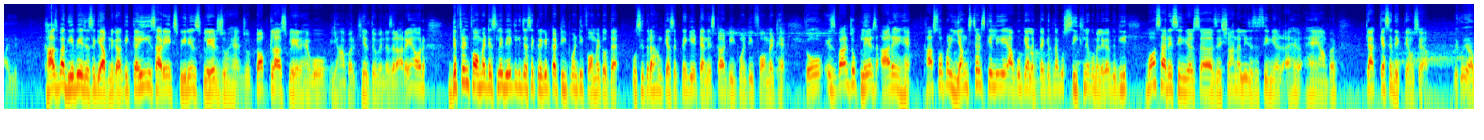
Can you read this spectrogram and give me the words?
आइए। खास बात ये भी है जैसे कि आपने कहा कि कई सारे एक्सपीरियंस प्लेयर्स जो हैं जो टॉप क्लास प्लेयर हैं वो यहाँ पर खेलते हुए नज़र आ रहे हैं और डिफरेंट फॉर्मेट इसलिए भी है कि जैसे क्रिकेट का टी ट्वेंटी फॉर्मेट होता है उसी तरह हम कह सकते हैं कि टेनिस का टी ट्वेंटी फॉर्मेट है। तो इस बार जो प्लेयर्स आ रहे हैं खासतौर पर यंगस्टर्स के लिए आपको क्या लगता है कितना कुछ सीखने को मिलेगा? क्योंकि बहुत सारे सीनियर्स जिशान अली जैसे सीनियर हैं यहाँ पर क्या कैसे देखते हैं उसे आप? देखो यहाँ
